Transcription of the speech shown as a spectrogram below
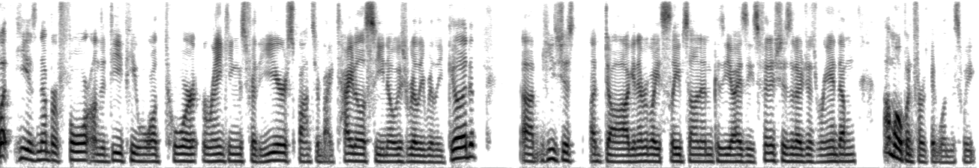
But he is number four on the DP World Tour rankings for the year, sponsored by Titleist, so you know he's really, really good. Um, he's just a dog, and everybody sleeps on him because he has these finishes that are just random. I'm open for a good one this week.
